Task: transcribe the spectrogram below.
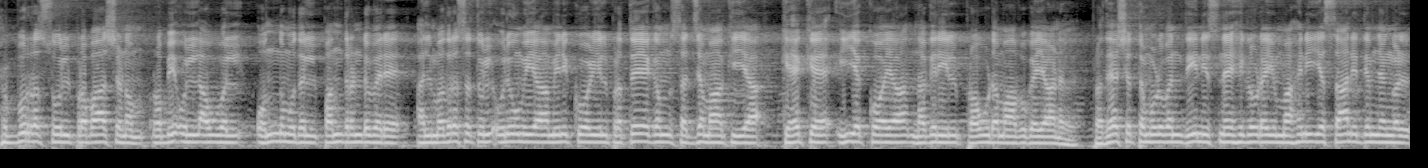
ഹബ്ബുർ റസൂൽ പ്രഭാഷണം റബി ഉൽ അവൽ ഒന്ന് മുതൽ പന്ത്രണ്ട് വരെ അൽ മദ്രസത്തുൽ ഒലൂമിയ മിനിക്കോഴിയിൽ പ്രത്യേകം സജ്ജമാക്കിയ കെ കെ ഈയക്കോയ നഗരിയിൽ പ്രൗഢമാവുകയാണ്. പ്രദേശത്തെ മുഴുവൻ ദീനി സ്നേഹികളുടെയും മഹനീയ സാന്നിധ്യം ഞങ്ങൾ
